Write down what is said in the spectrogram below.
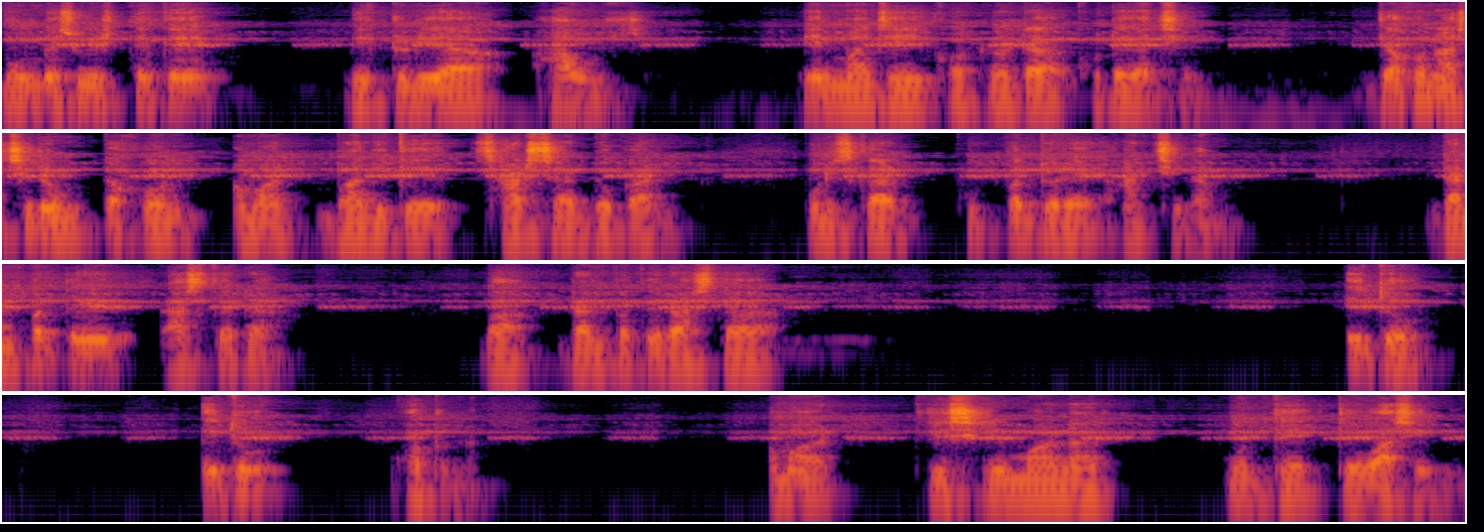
বোম্বে সুইটস থেকে ভিক্টোরিয়া হাউস। এর মাঝেই ঘটনাটা ঘটে গেছে। যখন আসছিলাম, তখন আমার বাঁদিকে সার সার দোকান পরিষ্কার ফুটপাত ধরে হাঁটছিলাম। ডান পাতের রাস্তাটা বা ডান পাতের রাস্তা এই তো এই তো ঘটনা। আমার ত্রিশ্রীমানার মধ্যে কেউ আসেনি।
